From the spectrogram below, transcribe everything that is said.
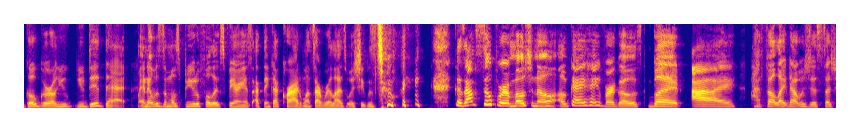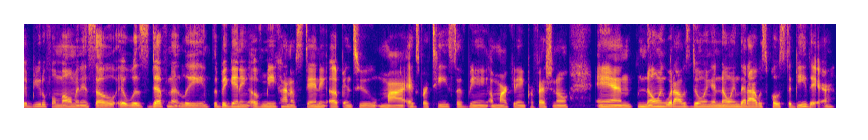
go girl you you did that. And it was the most beautiful experience. I think i cried once i realized what she was doing because i'm super emotional okay? Hey virgos. But i i felt like that was just such a beautiful moment. And so it was definitely the beginning of me kind of standing up into my expertise of being a marketing professional and knowing what i was doing and knowing that i was supposed to be there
